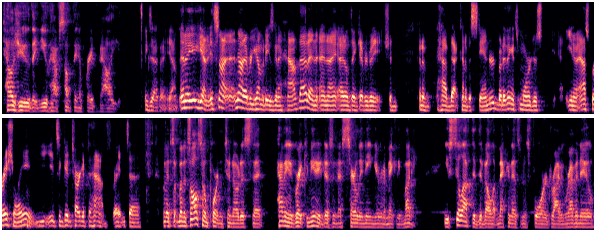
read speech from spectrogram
tells you that you have something of great value Exactly. Yeah. And again, it's not not every company is going to have that, and and I, I don't think everybody should kind of have that kind of a standard. But I think it's more just you know aspirationally, it's a good target to have, right? To, but it's but it's also important to notice that having a great community doesn't necessarily mean you're going to make any money. You still have to develop mechanisms for driving revenue.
